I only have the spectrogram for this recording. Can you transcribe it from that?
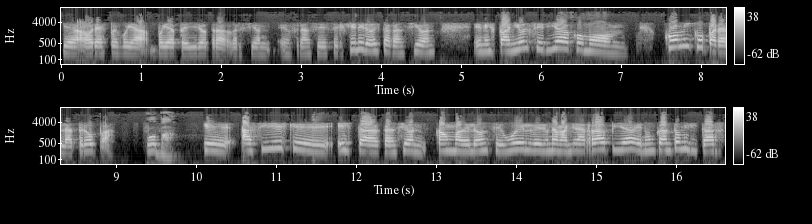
que ahora después voy a voy a pedir otra versión en francés, el género de esta canción en español sería como mm, cómico para la tropa Opa. Que así es que esta canción Can Madelon se vuelve de una manera rápida en un canto militar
